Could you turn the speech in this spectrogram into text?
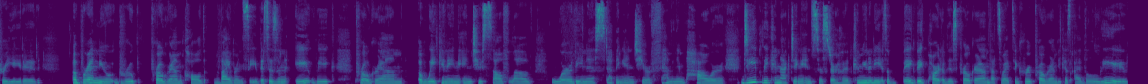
created a brand new group program called Vibrancy. This is an eight week program awakening into self love, worthiness, stepping into your feminine power, deeply connecting in sisterhood. Community is a big, big part of this program. That's why it's a group program because I believe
